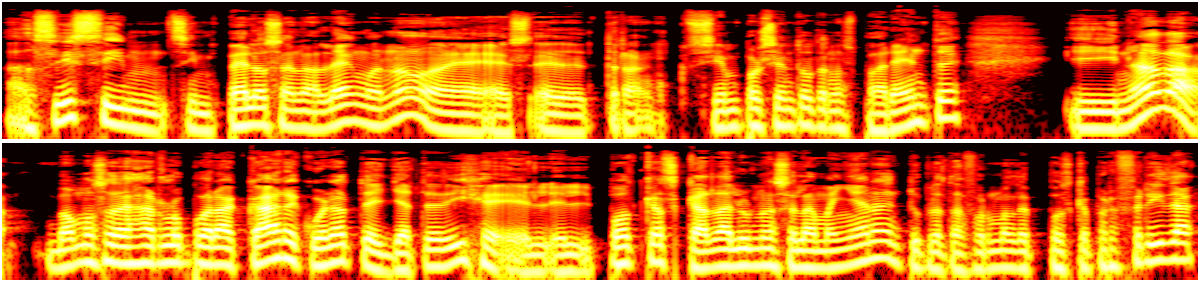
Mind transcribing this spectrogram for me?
así sin, sin pelos en la lengua, ¿no? Es, 100% transparente y nada, vamos a dejarlo por acá. Recuérdate, ya te dije, el, podcast cada lunes en la mañana en tu plataforma de podcast preferida.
